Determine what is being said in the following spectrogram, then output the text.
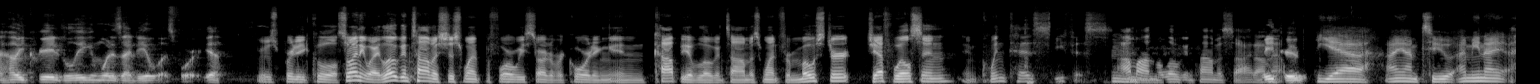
how he created the league and what his idea was for it. Yeah. It was pretty cool. So anyway, Logan Thomas just went before we started recording. In copy of Logan Thomas went for Mostert, Jeff Wilson, and Quintez Cephus. I'm on the hmm. Logan Thomas side. On Me that. too. Yeah, I am too. I mean, I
